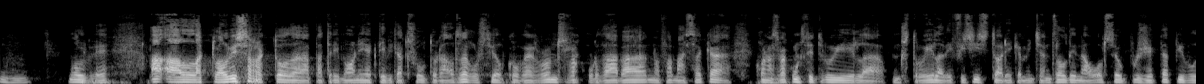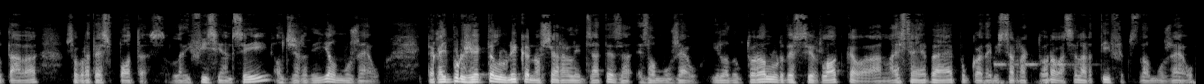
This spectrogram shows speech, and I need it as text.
Mm-hmm. Molt bé. L'actual vicerrector de Patrimoni i Activitats Culturals, Agustí Alcoberro, ens recordava no fa massa que quan es va constituir la, construir l'edifici històric a mitjans del 19, el seu projecte pivotava sobre tres potes, l'edifici en si, el jardí i el museu. D'aquell projecte l'únic que no s'ha realitzat és, és el museu i la doctora Lourdes Sirlot, que en la seva època de vicerrectora va ser l'artífex del museu,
